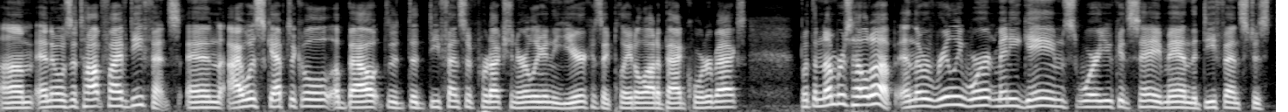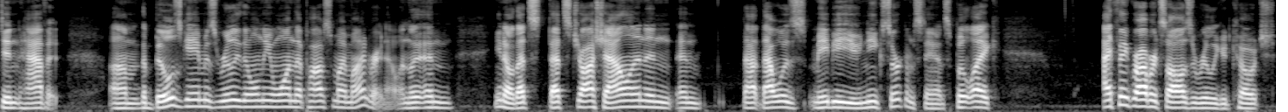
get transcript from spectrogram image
Um, and it was a top five defense. And I was skeptical about the, the defensive production earlier in the year because they played a lot of bad quarterbacks. But the numbers held up, and there really weren't many games where you could say, man, the defense just didn't have it. Um, the Bills game is really the only one that pops in my mind right now. And, and you know, that's that's Josh Allen, and, and that, that was maybe a unique circumstance. But, like, I think Robert Saleh is a really good coach.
